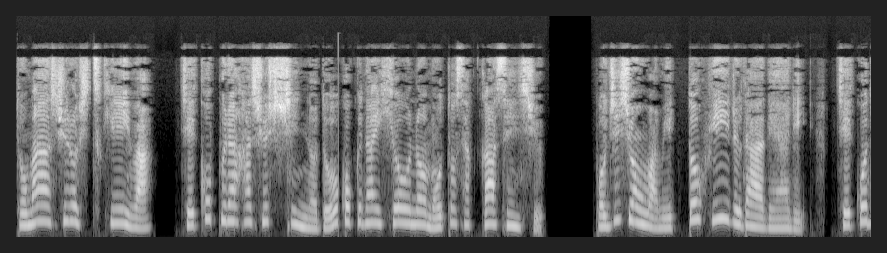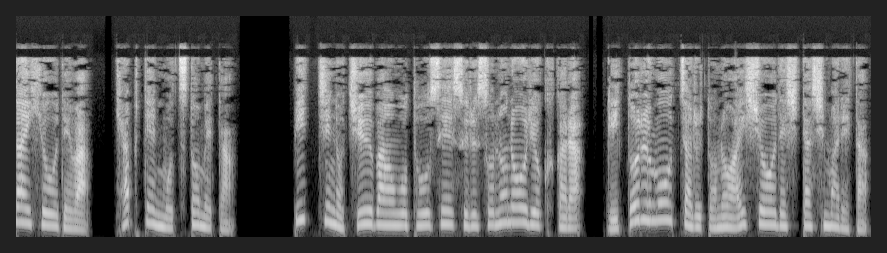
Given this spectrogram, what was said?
トマーシュロシツキーは、チェコプラハ出身の同国代表の元サッカー選手。ポジションはミッドフィールダーであり、チェコ代表ではキャプテンも務めた。ピッチの中盤を統制するその能力から、リトル・モーツァルトの愛称で親しまれた。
